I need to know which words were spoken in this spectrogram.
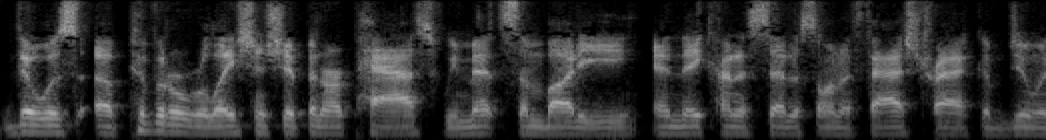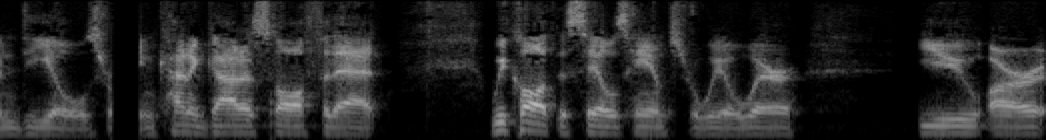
there was a pivotal relationship in our past. We met somebody and they kind of set us on a fast track of doing deals and kind of got us off of that. We call it the sales hamster wheel, where you are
